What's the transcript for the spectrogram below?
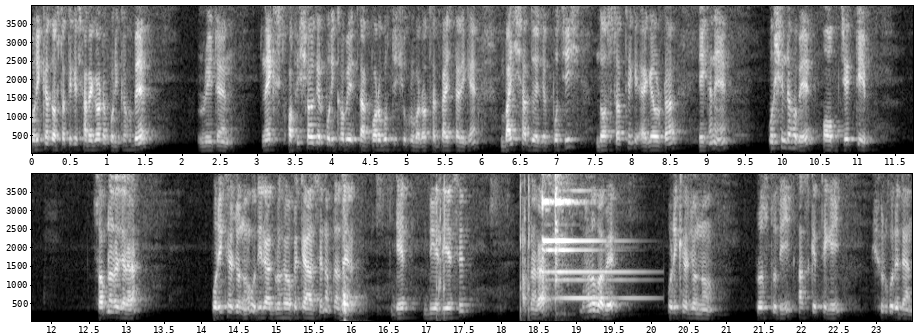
পরীক্ষা দশটা থেকে সাড়ে এগারোটা পরীক্ষা হবে রিটার্ন নেক্সট অফিস সহায়কের পরীক্ষা হবে তার পরবর্তী শুক্রবার, অর্থাৎ বাইশ তারিখে। বাইশ সাত দুই হাজার পঁচিশ, দশটা থেকে এগারোটা। এখানে কোশ্চেনটা হবে অবজেক্টিভ সো আপনারা যারা পরীক্ষার জন্য অধীর আগ্রহে অপেক্ষা আছেন, আপনাদের ডেট দিয়ে দিয়েছেন আপনারা ভালোভাবে পরীক্ষার জন্য প্রস্তুতি আজকের থেকেই শুরু করে দেন।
